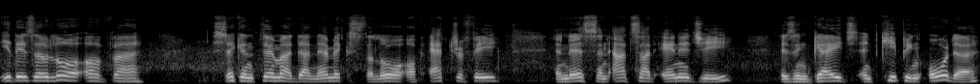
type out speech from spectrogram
there's a law of uh, second thermodynamics, the law of atrophy, unless an outside energy is engaged in keeping order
